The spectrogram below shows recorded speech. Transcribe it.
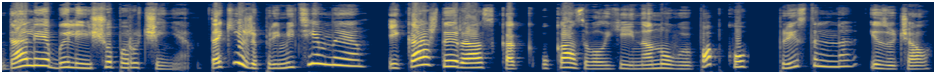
Далее были еще поручения, такие же примитивные, и каждый раз, как указывал ей на новую папку, пристально изучал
